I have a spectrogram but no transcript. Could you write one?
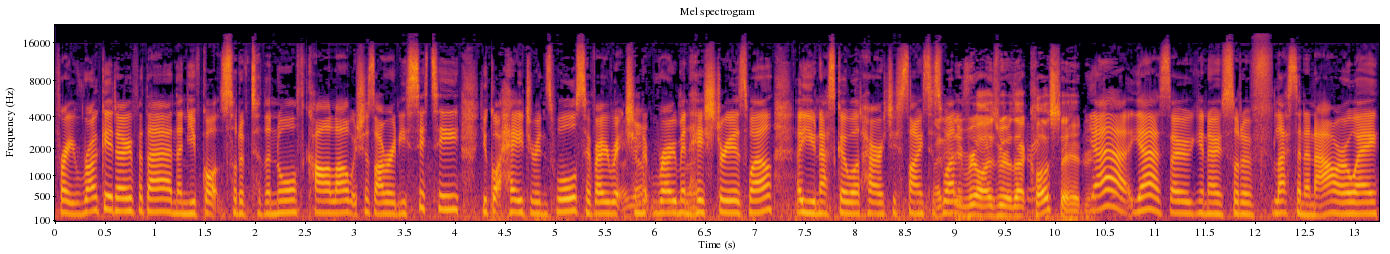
very rugged over there, and then you've got sort of to the north Carlisle, which is our only city. You've got Hadrian's Wall, so very rich Oh, yeah. in Roman Right. history as well. A UNESCO World Heritage Site as I well. didn't realize we were that close to Hadrian. yeah, yeah. So, you know, sort of less than an hour away.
